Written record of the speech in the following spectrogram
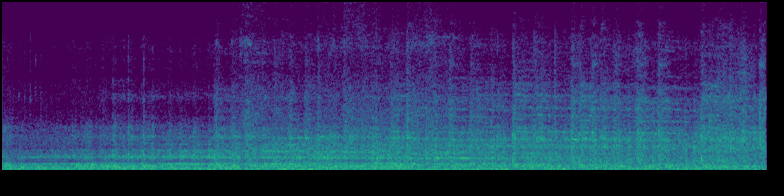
Thank you.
